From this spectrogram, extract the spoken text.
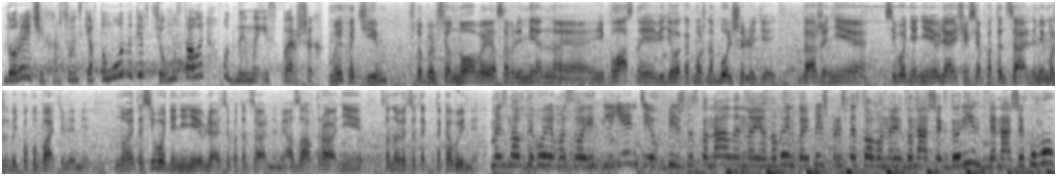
До речі, херсонські автомодники в цьому стали одними із перших. Ми хотим, чтобы все новое, современное и классное видело как можно больше людей. Даже не сегодня не являющихся потенциальными, может быть, покупателями. Но это сегодня они не являются потенциальными, а завтра они становятся так- таковыми. Ми знов дивуємо своїх клієнтів більш досконаленою новинкою, більш пристосованою до наших доріг для наших умов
